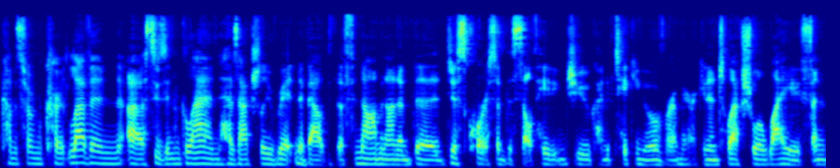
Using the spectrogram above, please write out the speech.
comes from Kurt Lewin. Uh, Susan Glenn has actually written about the phenomenon of the discourse of the self-hating Jew kind of taking over American intellectual life and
